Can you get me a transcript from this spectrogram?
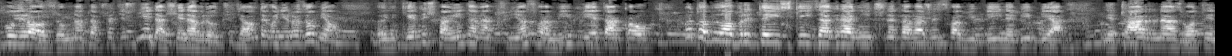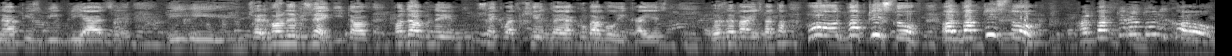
swój rozum, no to przecież nie da się nawrócić, a on tego nie rozumiał. Kiedyś pamiętam, jak przyniosłam Biblię taką, no to było brytyjskie i zagraniczne Towarzystwo Biblijne, Biblia czarna, złoty napis Biblia z, i, i czerwone brzegi. To podobny przekład księdza Jakuba Wójka jest. Proszę Państwa, to o, od baptystów! Od baptystów! Od baptystów!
